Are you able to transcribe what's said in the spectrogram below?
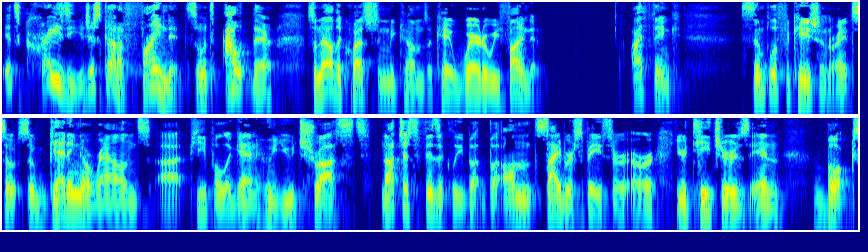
It's crazy. You just got to find it. So it's out there. So now the question becomes okay, where do we find it? I think simplification, right? So so getting around uh, people again who you trust, not just physically, but but on cyberspace or, or your teachers in books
